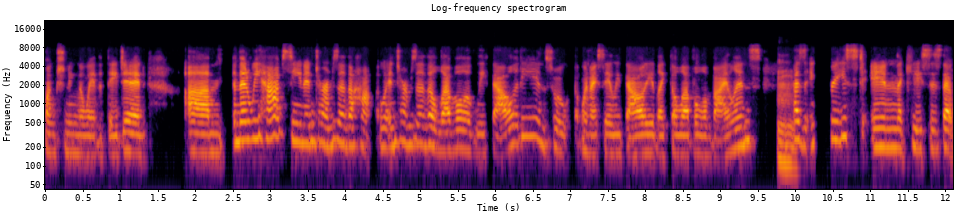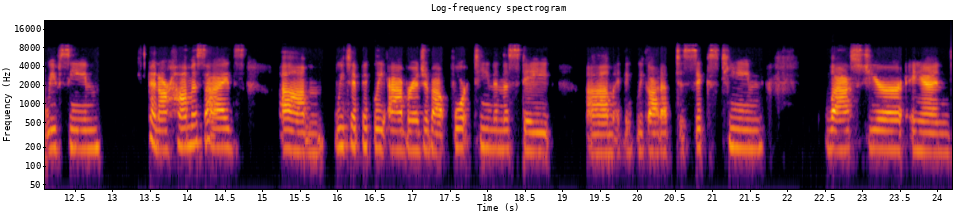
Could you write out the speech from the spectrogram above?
functioning the way that they did. Um, and then we have seen in terms of the in terms of the level of lethality, and so when I say lethality, like the level of violence mm-hmm. has increased in the cases that we've seen, and our homicides. Um, we typically average about 14 in the state. Um, I think we got up to 16 last year, and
